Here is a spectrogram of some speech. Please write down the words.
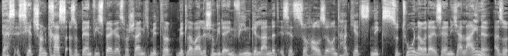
das ist jetzt schon krass. Also Bernd Wiesberger ist wahrscheinlich mit, mittlerweile schon wieder in Wien gelandet, ist jetzt zu Hause und hat jetzt nichts zu tun. Aber da ist er ja nicht alleine. Also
